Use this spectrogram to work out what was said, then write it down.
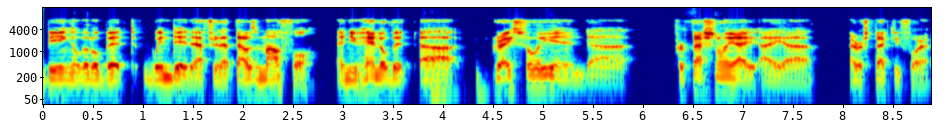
being a little bit winded after that. That was a mouthful, and you handled it uh, gracefully and uh, professionally. I I, uh, I respect you for it.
